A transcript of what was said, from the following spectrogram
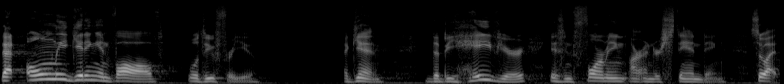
that only getting involved will do for you. Again, the behavior is informing our understanding. So, at,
